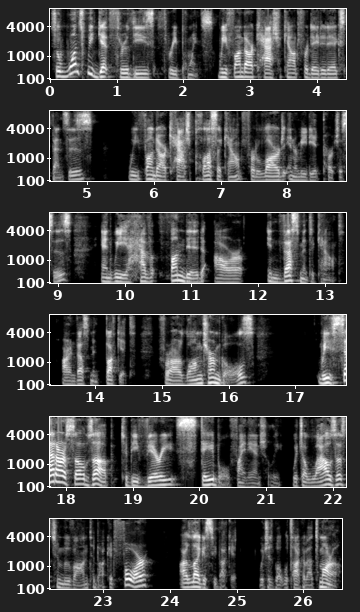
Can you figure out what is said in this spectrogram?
So, once we get through these three points, we fund our cash account for day to day expenses, we fund our cash plus account for large intermediate purchases, and we have funded our investment account, our investment bucket for our long term goals. We've set ourselves up to be very stable financially, which allows us to move on to bucket four, our legacy bucket, which is what we'll talk about tomorrow.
